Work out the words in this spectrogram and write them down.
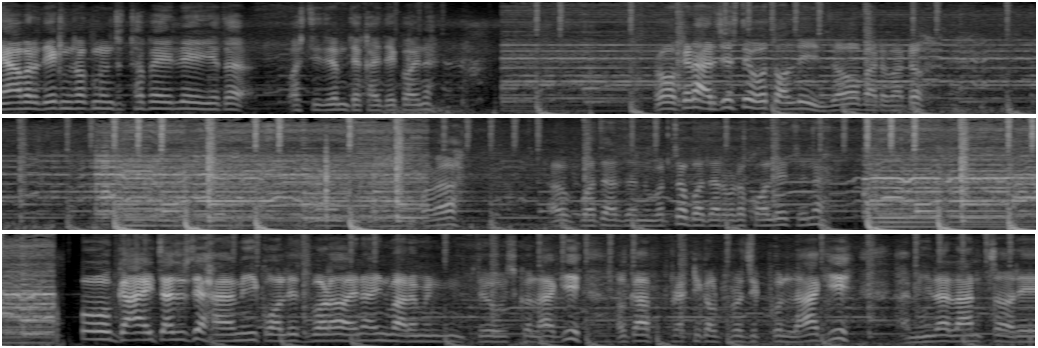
यहाँबाट देख्न सक्नुहुन्छ तपाईँले यो त अस्तितिर पनि देखाइदिएको होइन? र केटाहरू चाहिँ यस्तै हो चल्दै हिँड्छ बाटो बाट अब बजार जानुपर्छ बजारबाट कलेज होइन। ओ गाई आज चाहिँ हामी कलेजबाट होइन इन्भाइरोमेन्ट त्यो उसको लागि हल्का प्र्याक्टिकल प्रोजेक्टको लागि हामीलाई लान्छ अरे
